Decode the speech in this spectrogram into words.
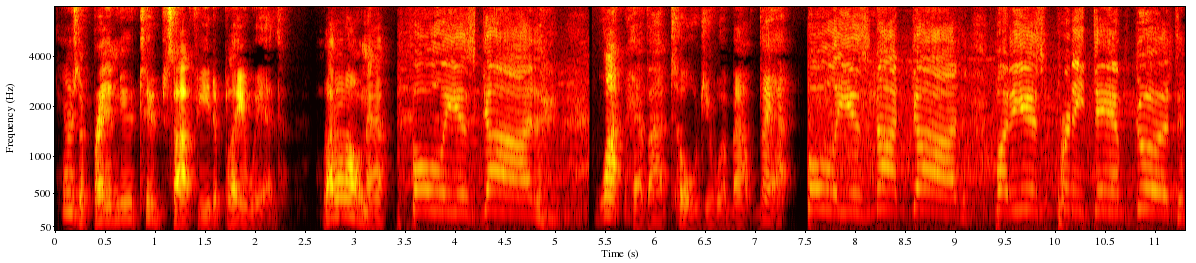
here's a brand new tube sock for you to play with. Run along now. Foley is God. What have I told you about that? Foley is not God, but he is pretty damn good.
